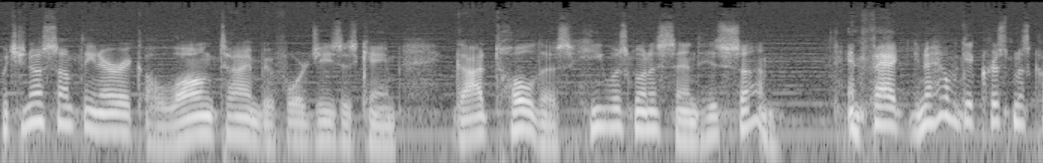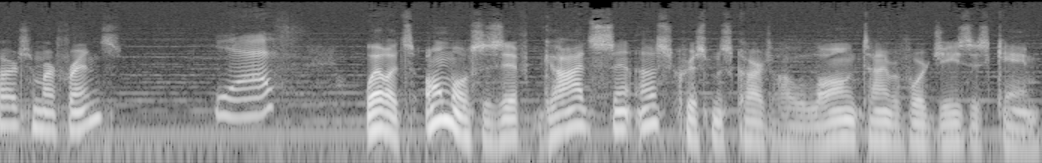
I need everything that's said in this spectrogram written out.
But you know something, Erik? A long time before Jesus came, God told us he was going to send his son. In fact, you know how we get Christmas cards from our friends? Yes. Well, it's almost as if God sent us Christmas cards a long time before Jesus came.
